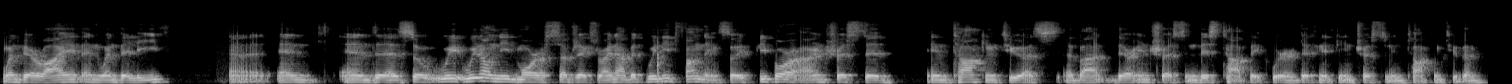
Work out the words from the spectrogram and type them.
when they arrive and when they leave uh, and and uh, so we, we don't need more subjects right now, but we need funding. So if people are interested in talking to us about their interest in this topic, we're definitely interested in talking to them.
